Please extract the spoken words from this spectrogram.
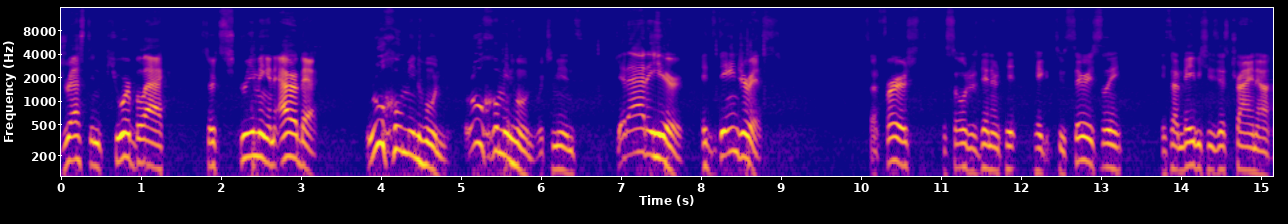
dressed in pure black starts screaming in Arabic, Ruchu minhun, Ruchu minhun, which means, get out of here, it's dangerous. So at first, the soldiers didn't t- take it too seriously. They thought maybe she's just trying to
